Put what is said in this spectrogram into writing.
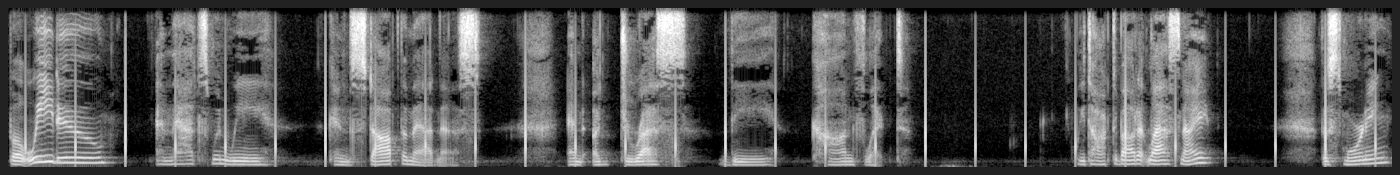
But we do. And that's when we can stop the madness and address the conflict. We talked about it last night. This morning,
